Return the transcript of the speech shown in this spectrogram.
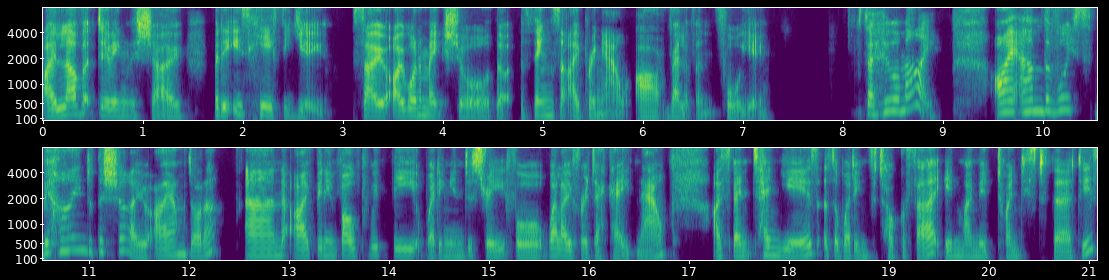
I love doing the show, but it is here for you. So I want to make sure that the things that I bring out are relevant for you. So, who am I? I am the voice behind the show. I am Donna and I've been involved with the wedding industry for well over a decade now. I spent 10 years as a wedding photographer in my mid 20s to 30s.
